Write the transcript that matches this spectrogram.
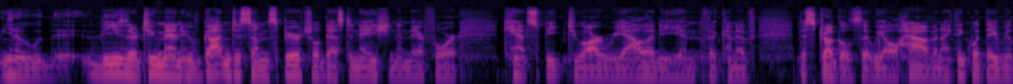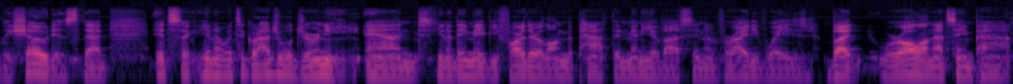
you know th- these are two men who've gotten to some spiritual destination and therefore can't speak to our reality and the kind of the struggles that we all have. And I think what they really showed is that it's a you know it's a gradual journey, and you know they may be farther along the path than many of us in a variety of ways, but we're all on that same path.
